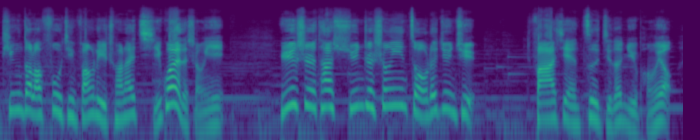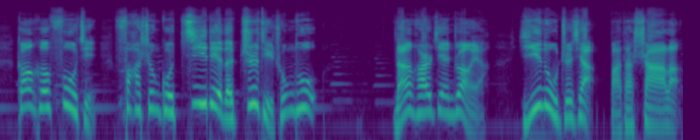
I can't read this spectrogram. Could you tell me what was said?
听到了父亲房里传来奇怪的声音，于是他循着声音走了进去，发现自己的女朋友刚和父亲发生过激烈的肢体冲突。男孩见状呀，一怒之下把他杀了。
